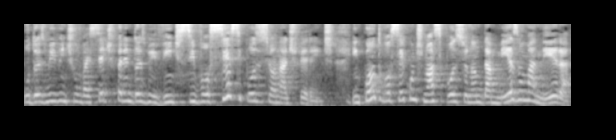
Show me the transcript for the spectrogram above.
O 2021 vai ser diferente do 2020 se você se posicionar diferente. Enquanto você continuar se posicionando da mesma maneira,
